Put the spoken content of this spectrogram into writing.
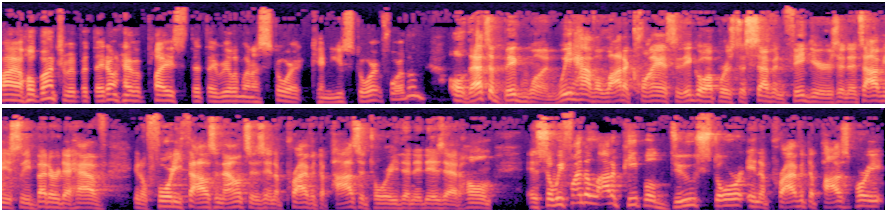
buy a whole bunch of it, but they don't have a place that they really want to store it? Can you store it for them? Oh, that's a big one. We have a lot of clients that they go upwards to seven figures, and it's obviously better to have you know forty thousand ounces in a private depository than it is at home. And so we find a lot of people do store in a private depository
